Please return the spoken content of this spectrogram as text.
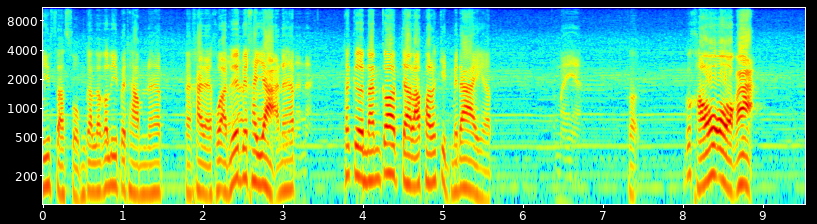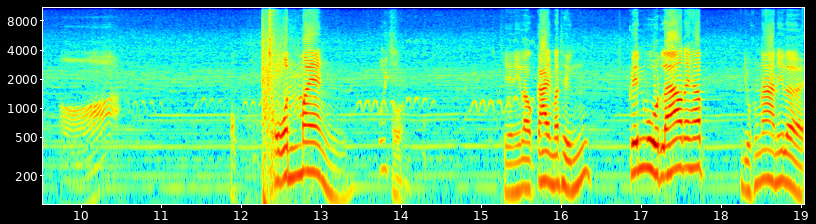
รีบสะสมกันแล้วก็รีบไปทำนะครับแต่ใครหลายคนอาจจะได้เป็นขยะนะครับนั่นน่ถ้าเกินนั้นก็จะรับภารกิจไม่ได้ครับ ทำไมอะ ก็เขาเอาออกอะอ๋อโคนแม่ง อุ้ยโอ้โอ เคนี้เราใกล้มาถึงกรีนวูดแล้วนะครับ อยู่ข้างหน้านี้เลย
